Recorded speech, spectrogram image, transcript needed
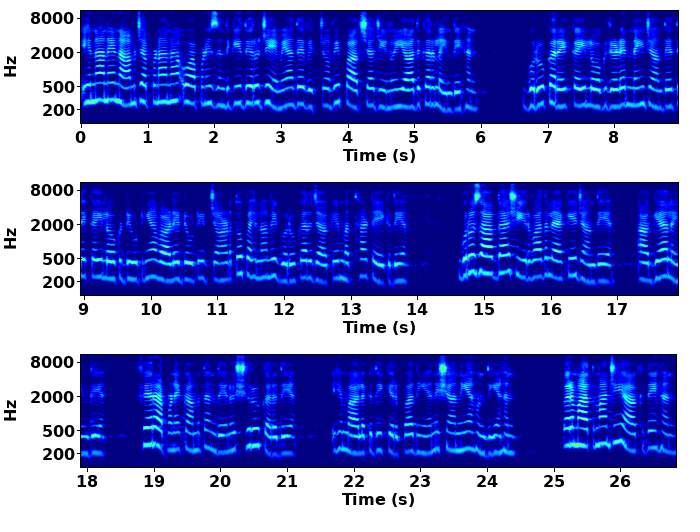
ਇਹਨਾਂ ਨੇ ਨਾਮ ਜਪਣਾ ਨਾ, ਉਹ ਆਪਣੀ ਜ਼ਿੰਦਗੀ ਦੇ ਰੁਝੇਵਿਆਂ ਦੇ ਵਿੱਚੋਂ ਵੀ ਪਾਤਸ਼ਾਹ ਜੀ ਨੂੰ ਯਾਦ ਕਰ ਲੈਂਦੇ ਹਨ। ਗੁਰੂ ਘਰੇ ਕਈ ਲੋਕ ਜਿਹੜੇ ਨਹੀਂ ਜਾਂਦੇ ਤੇ ਕਈ ਲੋਕ ਡਿਊਟੀਆਂ ਵਾਲੇ ਡਿਊਟੀ ਜਾਣ ਤੋਂ ਪਹਿਲਾਂ ਵੀ ਗੁਰੂ ਘਰ ਜਾ ਕੇ ਮੱਥਾ ਟੇਕਦੇ ਆ। ਗੁਰੂ ਸਾਹਿਬ ਦਾ ਆਸ਼ੀਰਵਾਦ ਲੈ ਕੇ ਜਾਂਦੇ ਆ, ਆਗਿਆ ਲੈਂਦੇ ਆ, ਫਿਰ ਆਪਣੇ ਕੰਮ ਧੰਦੇ ਨੂੰ ਸ਼ੁਰੂ ਕਰਦੇ ਆ। ਇਹ ਮਾਲਕ ਦੀ ਕਿਰਪਾ ਦੀਆਂ ਨਿਸ਼ਾਨੀਆਂ ਹੁੰਦੀਆਂ ਹਨ। ਪਰਮਾਤਮਾ ਜੀ ਆਖਦੇ ਹਨ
